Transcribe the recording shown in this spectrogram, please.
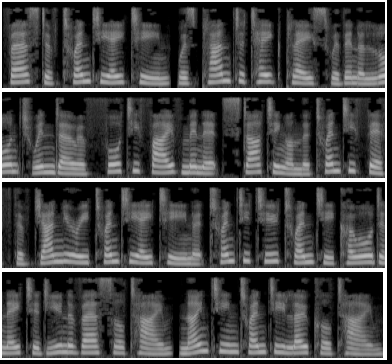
first of 2018 was planned to take place within a launch window of 45 minutes starting on 25 January 2018 at 22.20 Coordinated Universal Time 1920 local time.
